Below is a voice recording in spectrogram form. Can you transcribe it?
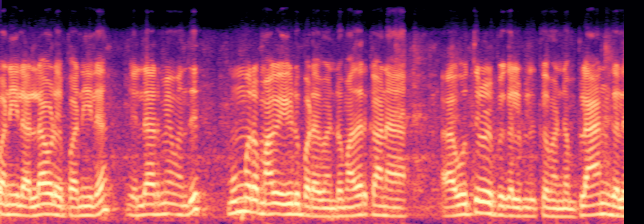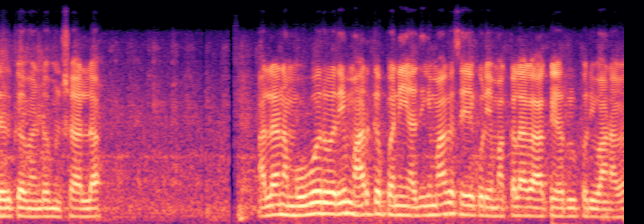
பணியில் அல்லாவுடைய பணியில் எல்லாருமே வந்து மும்முரமாக ஈடுபட வேண்டும். அதற்கான ஒத்துழைப்புகள் இருக்க வேண்டும் பிளான்கள் இருக்க வேண்டும் இன்ஷா அல்லா அல்ல நம்ம ஒவ்வொருவரையும் மார்க்க பணி அதிகமாக செய்யக்கூடிய மக்களாக ஆக்க அருள் புரிவானாக.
